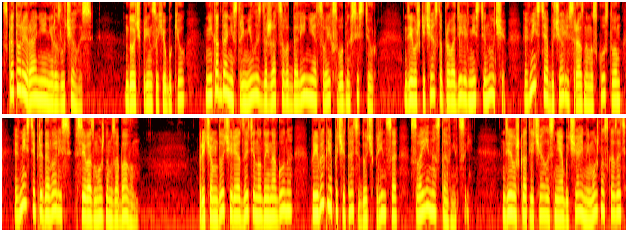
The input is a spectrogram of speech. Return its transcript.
с которой ранее не разлучалась. Дочь принца Хёбукё никогда не стремилась держаться в отдалении от своих сводных сестер. Девушки часто проводили вместе ночи, вместе обучались разным искусствам, вместе предавались всевозможным забавам. Причем дочери Адзетино Дайнагона привыкли почитать дочь принца своей наставницей. Девушка отличалась необычайной, можно сказать,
